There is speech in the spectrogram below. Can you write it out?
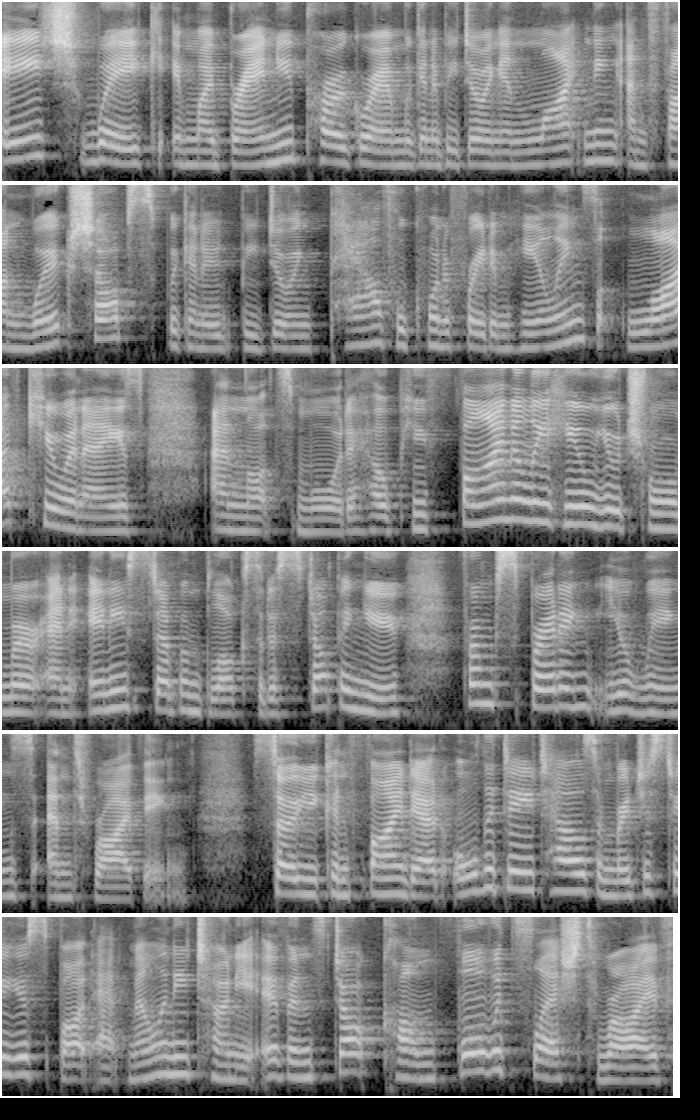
Each week in my brand new program, we're going to be doing enlightening and fun workshops. We're going to be doing powerful quantum freedom healings, live Q&As, and lots more to help you finally heal your trauma and any stubborn blocks that are stopping you from spreading your wings and thriving. So you can find out all the details and register your spot at melanietoniaevans.com forward slash thrive.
